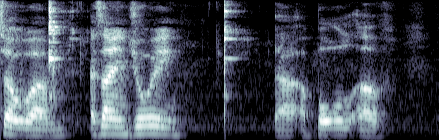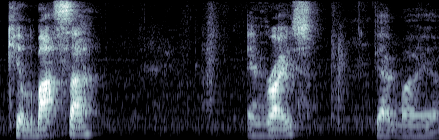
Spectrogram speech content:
So, um, as I enjoy uh, a bowl of kielbasa and rice that my uh,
